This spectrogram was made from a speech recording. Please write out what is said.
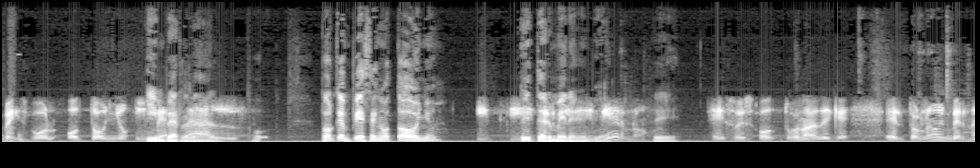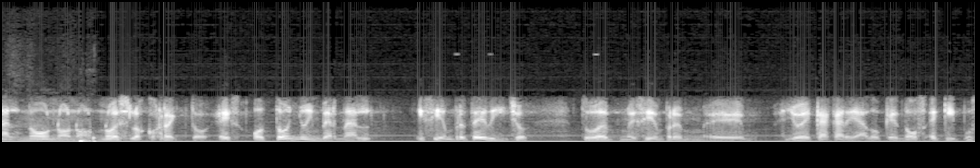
béisbol otoño Invernal. invernal. Porque empieza en otoño y, termina en invierno. invierno. Sí. Eso es o- nada de que el torneo invernal, no, no, no, no es lo correcto, es otoño invernal y siempre te he dicho, tú eh, me siempre eh, yo he cacareado que dos equipos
